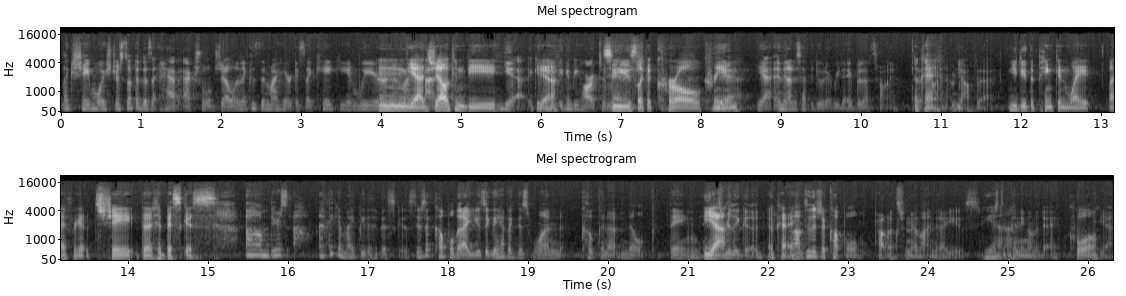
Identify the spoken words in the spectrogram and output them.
like Shea Moisture stuff that doesn't have actual gel in it because then my hair gets like cakey and weird and, Mm, like, yeah, I- gel can be. yeah it can yeah. be it can be hard to So you use like a curl cream. yeah yeah and then I just have to do it every day but that's fine that's Okay. fine. I'm down for that You do the pink and white. I forget shade the hibiscus. Um, there's, I think it might be the hibiscus. There's a couple that I use. Like they have like this one coconut milk thing. Yeah. it's really good. Okay. Um, so there's a couple products from their line that I use, Yeah. just depending on the day. Cool. Yeah.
